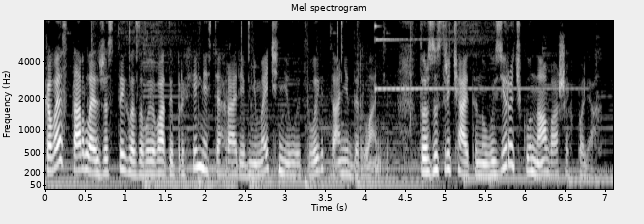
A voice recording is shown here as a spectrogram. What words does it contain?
КВ Starlight вже встигла завоювати прихильність аграріїв Німеччини, Литви та Нідерландів. Тож зустрічайте нову зірочку на ваших полях.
